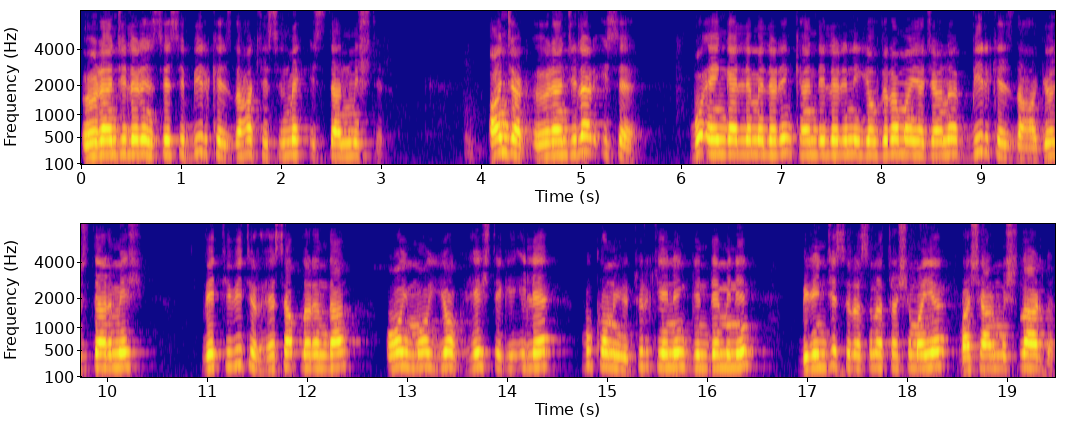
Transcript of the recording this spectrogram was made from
öğrencilerin sesi bir kez daha kesilmek istenmiştir. Ancak öğrenciler ise bu engellemelerin kendilerini yıldıramayacağını bir kez daha göstermiş ve Twitter hesaplarından oy moy yok hashtag ile bu konuyu Türkiye'nin gündeminin birinci sırasına taşımayı başarmışlardır.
